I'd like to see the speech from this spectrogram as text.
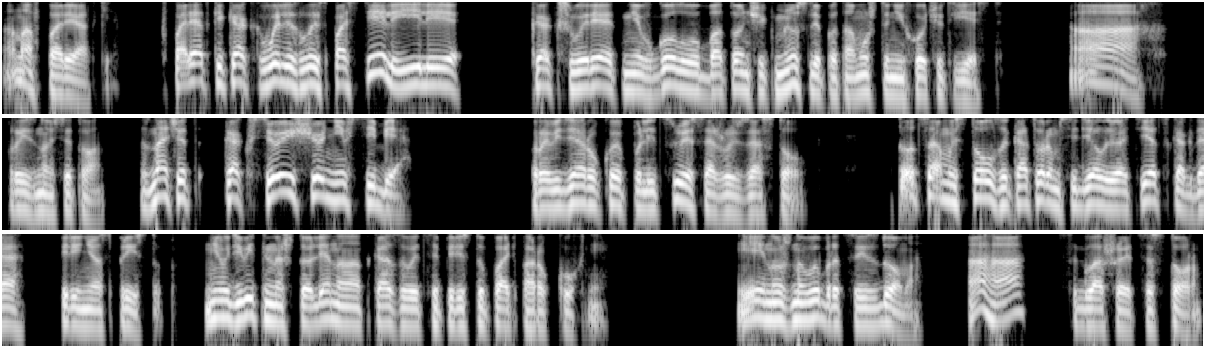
«Она в порядке. В порядке, как вылезла из постели или...» как швыряет мне в голову батончик мюсли, потому что не хочет есть. «Ах!» — произносит он. «Значит, как все еще не в себе». Проведя рукой по лицу, я сажусь за стол. Тот самый стол, за которым сидел ее отец, когда перенес приступ. Неудивительно, что Лена отказывается переступать порог кухни. Ей нужно выбраться из дома. «Ага», — соглашается Сторм.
